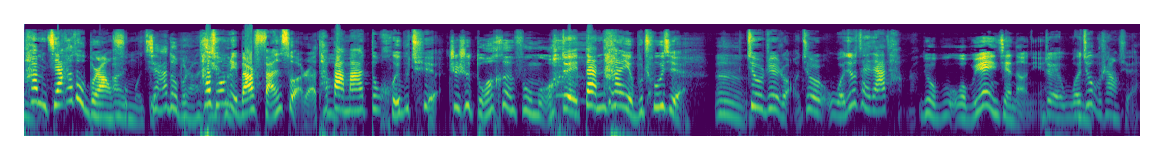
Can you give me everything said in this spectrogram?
他们家都不让父母啊进，家都不让进。他从 里边反锁着，他爸妈都回不去，这是多恨父母。对，但他也不出去，嗯，就是这种，就是我就在家躺着，我不我不愿意见到你。对我就不上学。嗯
